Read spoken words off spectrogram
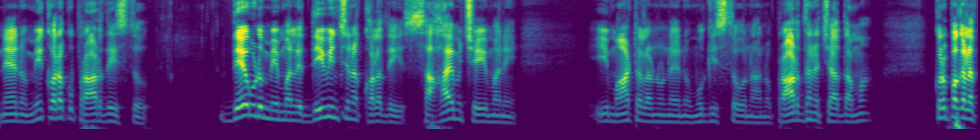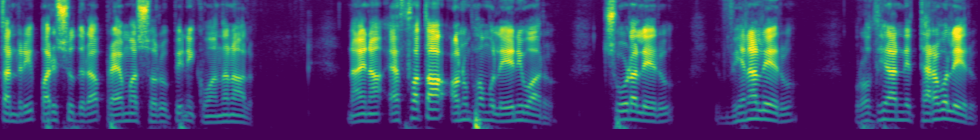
నేను మీ కొరకు ప్రార్థిస్తూ దేవుడు మిమ్మల్ని దీవించిన కొలది సహాయం చేయమని ఈ మాటలను నేను ముగిస్తూ ఉన్నాను. ప్రార్థన చేద్దామా? కృపగల తండ్రి పరిశుద్ధుడ ప్రేమ స్వరూపి నీకు వందనాలు. నాయన ఎఫతా అనుభవము లేనివారు చూడలేరు వినలేరు హృదయాన్ని తెరవలేరు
